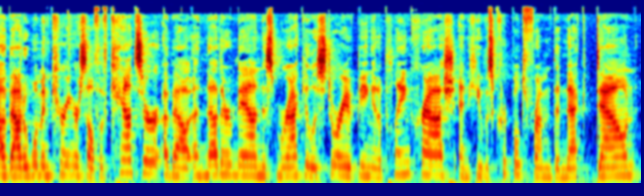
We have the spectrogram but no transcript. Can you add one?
about a woman curing herself of cancer, about another man, this miraculous story of being in a plane crash and he was crippled from the neck down.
